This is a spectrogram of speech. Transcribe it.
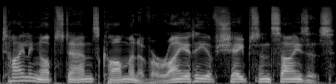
Tiling upstands come in a variety of shapes and sizes.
